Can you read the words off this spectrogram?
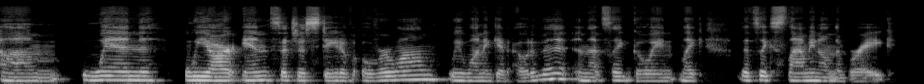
um, when we are in such a state of overwhelm, we want to get out of it. And that's like going, like, that's like slamming on the brake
